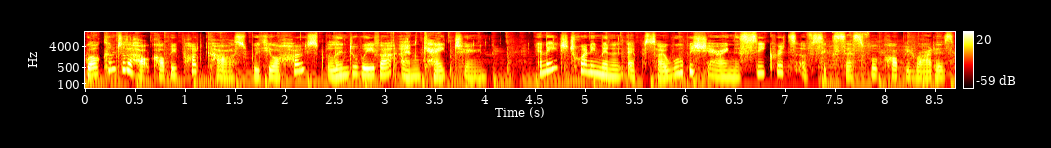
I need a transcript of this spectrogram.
Welcome to the Hot Copy Podcast with your hosts Belinda Weaver and Kate Toon. In each 20 minute episode, we'll be sharing the secrets of successful copywriters,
